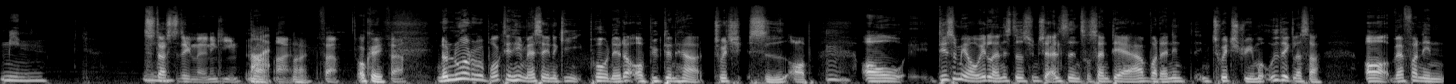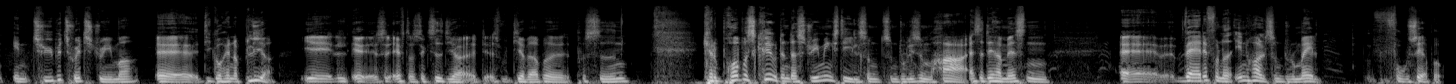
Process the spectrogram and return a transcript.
min... Størstedelen af energien. Nej. Nej, Nej. fair. Okay. Fair. Når nu har du brugt en hel masse energi på netop at bygge den her Twitch-side op. Mm. Og det, som jeg jo et eller andet sted synes er altid interessant, det er, hvordan en, en Twitch-streamer udvikler sig, og hvad for en, en type Twitch-streamer øh, de går hen og bliver, i, øh, efter et stykke tid, de har, de har været på, på siden. Kan du prøve at beskrive den der streaming-stil, som, som du ligesom har? Altså det her med sådan, øh, hvad er det for noget indhold, som du normalt fokuserer på?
